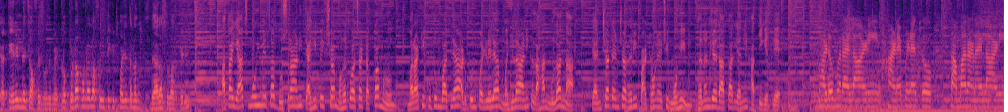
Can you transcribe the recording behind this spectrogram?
एअर इंडियाच्या ऑफिसमध्ये भेटलो. पुन्हा कोणाला फ्री तिकीट पाहिजे त्यांना द्यायला सुरुवात केली. आता याच मोहिमेचा दुसरा आणि त्याहीपेक्षा महत्त्वाचा टप्पा म्हणून मराठी कुटुंबातल्या अडकून पडलेल्या महिला आणि लहान मुलांना त्यांच्या त्यांच्या घरी पाठवण्याची मोहीम धनंजय दातार यांनी हाती घेतली आहे. भाडं भरायला आणि खाण्यापिण्याचं सामान आणायला आणि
